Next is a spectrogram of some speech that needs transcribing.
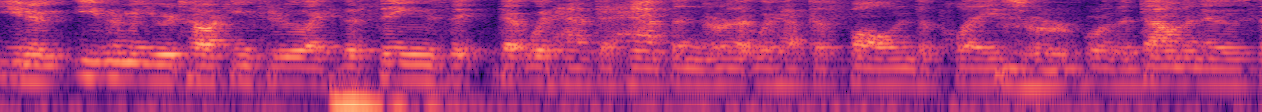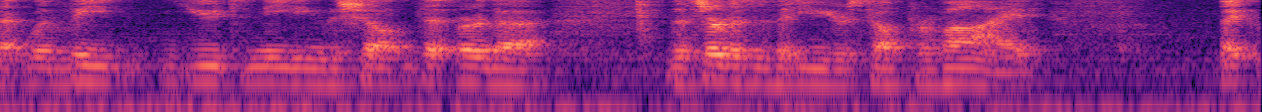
you know, even when you were talking through like the things that, that would have to happen or that would have to fall into place Mhm. or, or the dominoes that would lead you to needing the shel- the, or the the services that you yourself provide. Like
